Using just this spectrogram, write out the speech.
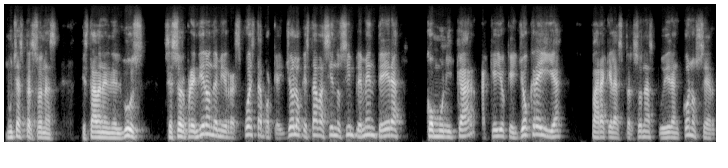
Muchas personas que estaban en el bus se sorprendieron de mi respuesta porque yo lo que estaba haciendo simplemente era comunicar aquello que yo creía para que las personas pudieran conocer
